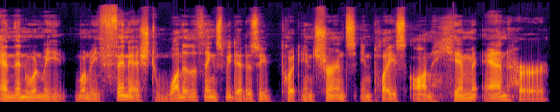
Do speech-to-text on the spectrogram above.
and then when we, when we finished, one of the things we did is we put insurance in place on him and her.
